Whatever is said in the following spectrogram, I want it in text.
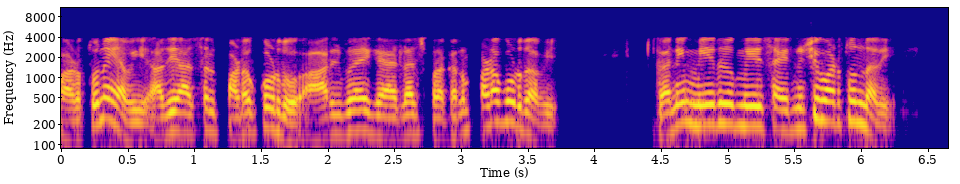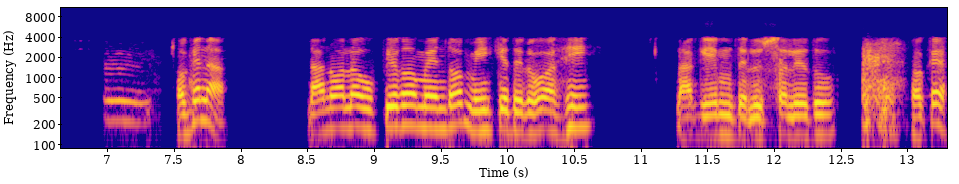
పడుతున్నాయి. అవి. అది అసలు పడకూడదు. ఆర్బీఐ గైడ్ లైన్స్ ప్రకారం పడకూడదు అవి. కానీ మీరు మీ సైడ్ నుంచి పడుతుంది అది. ఓకేనా? దానివల్ల ఉపయోగం ఏందో మీకే తెలియాలి నాకేం తెలుస్తలేదు. ఓకే?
